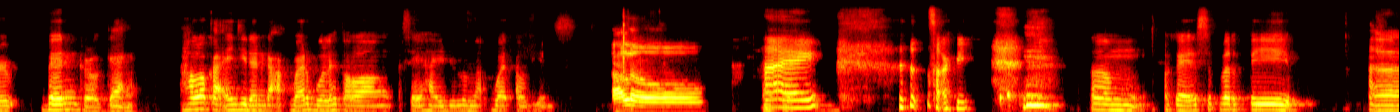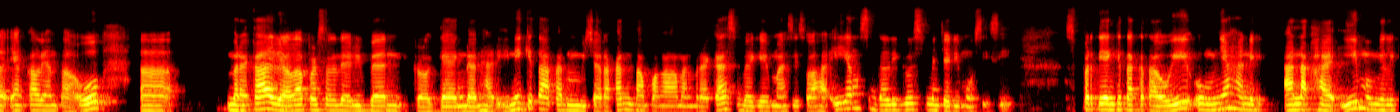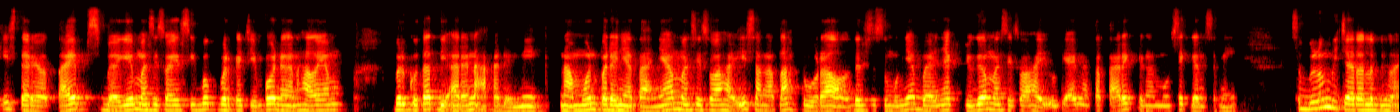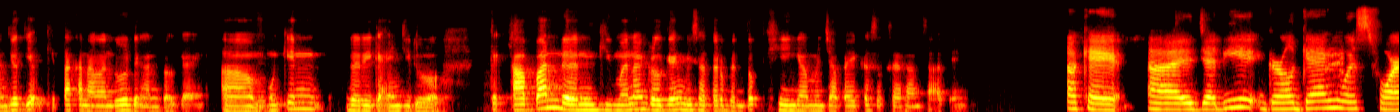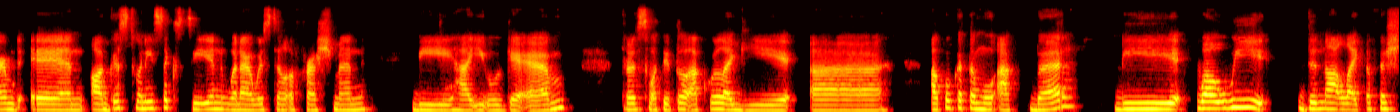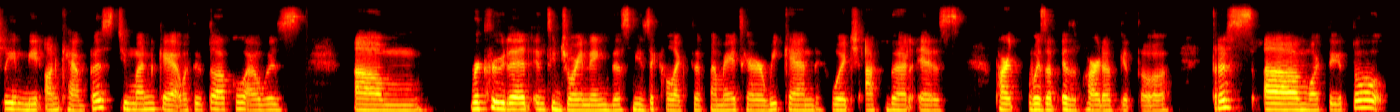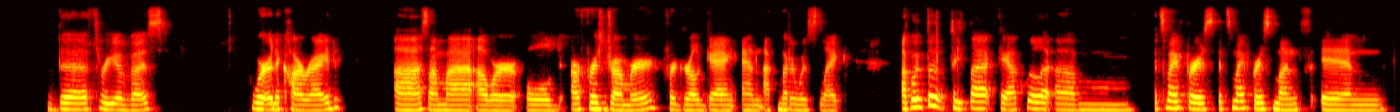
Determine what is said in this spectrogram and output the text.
band Girl Gang. Halo Kak Enji dan Kak Akbar, boleh tolong say hi dulu nggak buat audiens? Halo. Hai. Sorry. Um, Oke, okay. seperti uh, yang kalian tahu, uh, mereka adalah personel dari band Girl Gang dan hari ini kita akan membicarakan tentang pengalaman mereka sebagai mahasiswa HI yang sekaligus menjadi musisi. Seperti yang kita ketahui, umumnya anak HI memiliki stereotip sebagai mahasiswa yang sibuk berkecimpung dengan hal yang berkutat di arena akademik. Namun pada nyatanya mahasiswa HI sangatlah plural dan sesungguhnya banyak juga mahasiswa HI UGM yang tertarik dengan musik dan seni. Sebelum bicara lebih lanjut, yuk kita kenalan dulu dengan Girl Gang. Uh, mungkin dari Enji dulu. Kapan dan gimana Girl Gang bisa terbentuk hingga mencapai kesuksesan saat ini? Oke, okay, uh, jadi Girl Gang was formed in August 2016 when I was still a freshman di HI UGM. Terus waktu itu aku lagi uh, aku ketemu Akbar di well we did not like officially meet on campus cuman kayak waktu itu aku I was um, recruited into joining this music collective namanya Terror Weekend which Akbar is part was a, is a part of gitu. Terus um, waktu itu the three of us were in a car ride uh, sama our old our first drummer for Girl Gang and Akbar was like aku itu cerita kayak aku um, it's my first it's my first month in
